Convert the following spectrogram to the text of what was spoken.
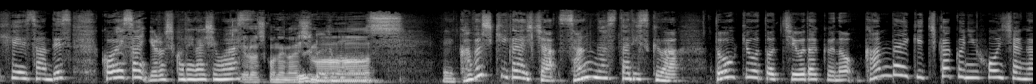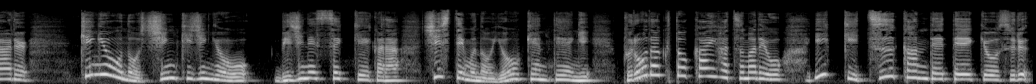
平さんです。小林さんよろしくお願いしますよ。ろしくお願いします。えー株式会社サンガスタリスクは東京都千代田区の神田駅近くに本社がある企業の新規事業をビジネス設計からシステムの要件定義、プロダクト開発までを一気通貫で提供する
